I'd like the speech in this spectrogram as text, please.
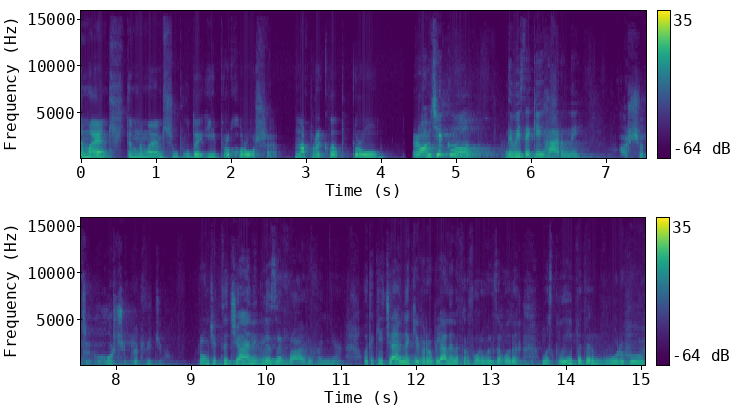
не менш, тим не менш, буде і про хороше. Наприклад, про Ромчику, дивись, який гарний. А що це? Горщик для квітів? Ромчик, це чайник для заварювання. Отакі чайники виробляли на фарфорових заводах Москви і Петербургу.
